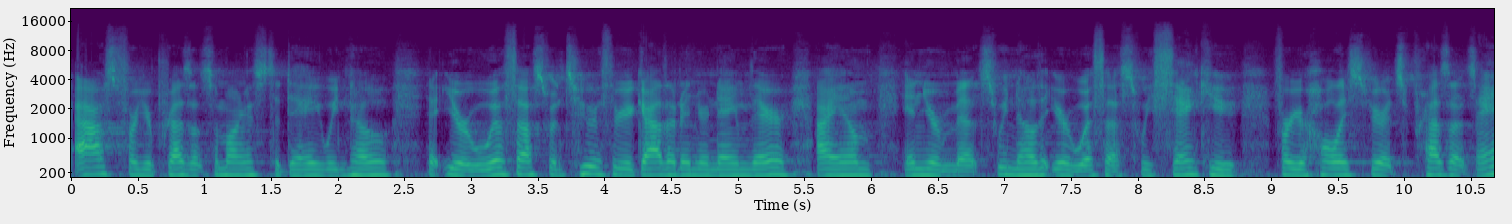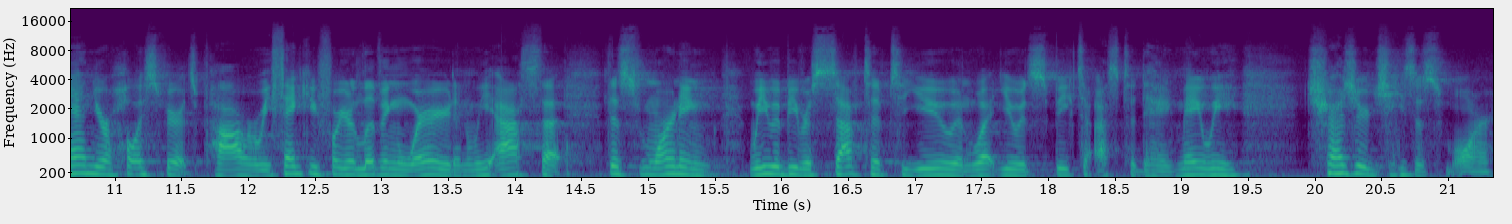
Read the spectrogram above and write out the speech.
ask for your presence among us today. We know that you're with us when two or three are gathered in your name. There I am in your midst. We know that you're with us. We thank you for your Holy Spirit's presence and your Holy Spirit's power. We thank you for your living word. And we ask that this morning we would be receptive to you and what you would speak to us today. May we treasure Jesus more.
